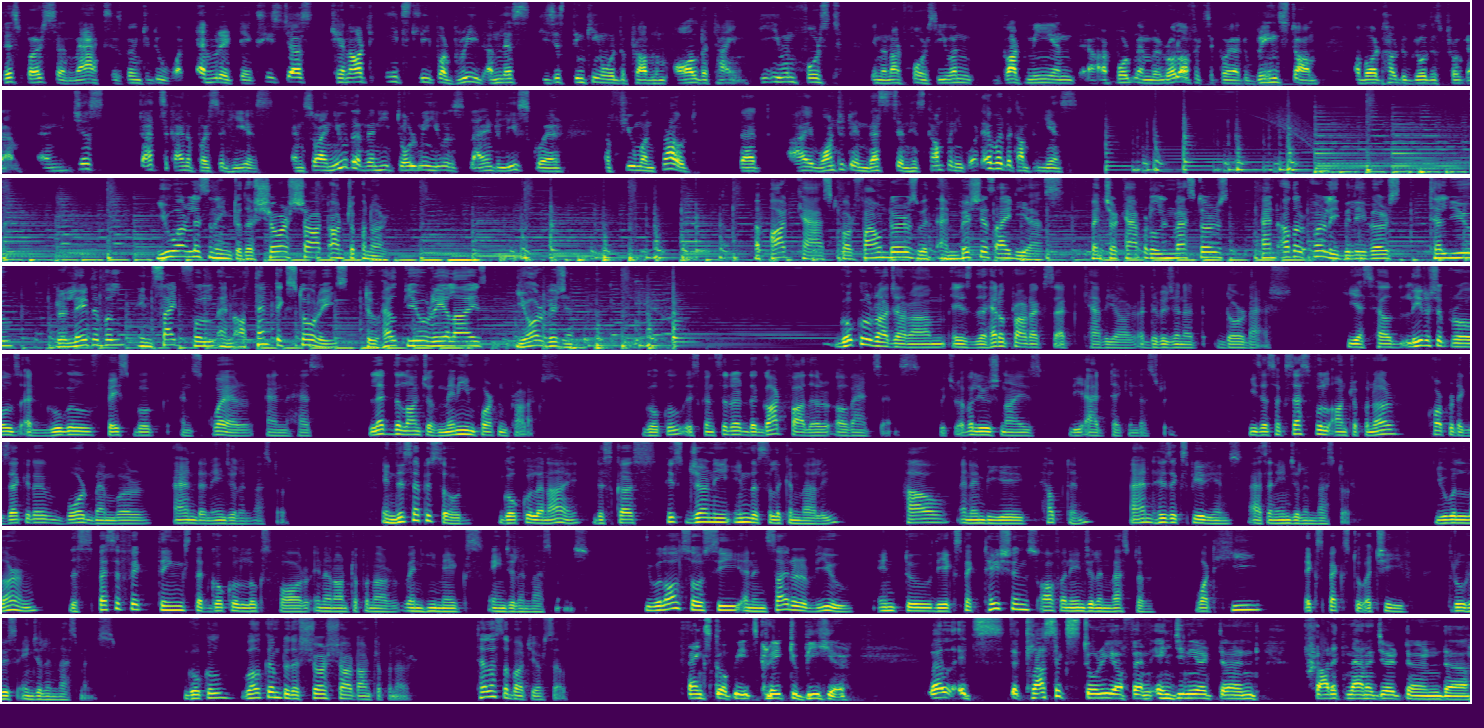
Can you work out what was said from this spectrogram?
this person, Max, is going to do whatever it takes. He's just cannot eat, sleep, or breathe unless he's just thinking about the problem all the time. He even forced, you know, not forced, even got me and our board member, Roelof at Sequoia, to brainstorm about how to grow this program. And just that's the kind of person he is. And so I knew that when he told me he was planning to leave Square a few months out, that I wanted to invest in his company, whatever the company is. You are listening to the Sure Shot Entrepreneur, a podcast for founders with ambitious ideas. Venture capital investors and other early believers tell you relatable, insightful, and authentic stories to help you realize your vision. Gokul Rajaram is the head of products at Caviar, a division at DoorDash. He has held leadership roles at Google, Facebook, and Square and has led the launch of many important products. Gokul is considered the godfather of AdSense, which revolutionized the ad tech industry. He's a successful entrepreneur, corporate executive, board member, and an angel investor. In this episode, Gokul and I discuss his journey in the Silicon Valley, how an MBA helped him, and his experience as an angel investor. You will learn the specific things that Gokul looks for in an entrepreneur when he makes angel investments. You will also see an insider view into the expectations of an angel investor, what he expects to achieve through his angel investments. Gokul, welcome to the Sure Shot Entrepreneur. Tell us about yourself. Thanks, Gopi. It's great to be here. Well, it's the classic story of an engineer turned product manager turned uh,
